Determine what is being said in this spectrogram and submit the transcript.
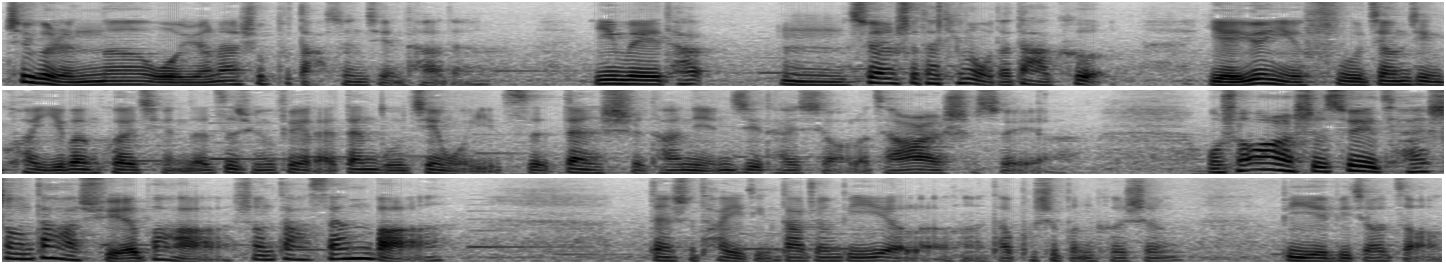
这个人呢，我原来是不打算见他的，因为他，嗯，虽然说他听了我的大课，也愿意付将近快一万块钱的咨询费来单独见我一次，但是他年纪太小了，才二十岁呀。我说二十岁才上大学吧，上大三吧，但是他已经大专毕业了哈，他不是本科生，毕业比较早。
